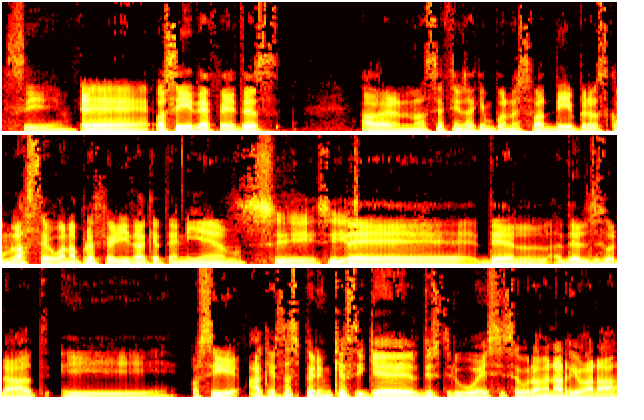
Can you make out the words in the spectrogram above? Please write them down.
Sí. Eh... O sigui, de fet, és... A veure, no sé fins a quin punt es pot dir, però és com la segona preferida que teníem sí, sí. De, del, del jurat. I, o sigui, aquesta esperem que sí que es distribueixi. Segurament arribarà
